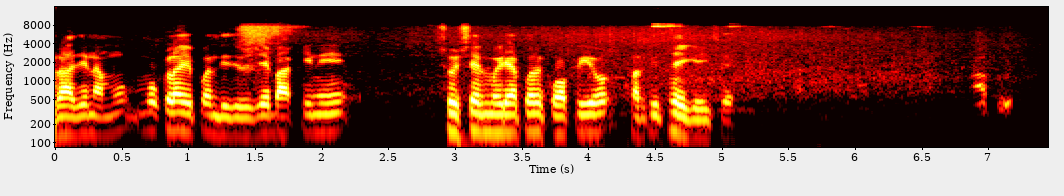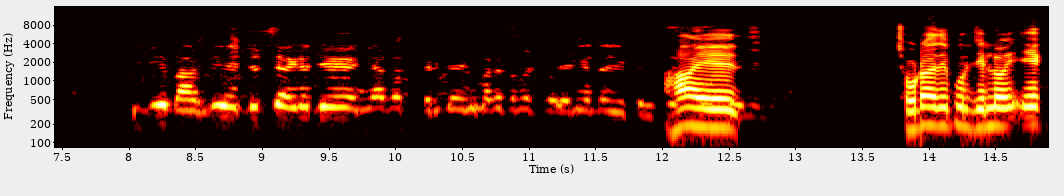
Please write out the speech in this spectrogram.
રાજીનામું મોકલાવી પણ દીધું છે. જે બાકીની સોશિયલ મીડિયા પર કોપીઓ ફરતી થઈ ગઈ છે. હા, એ- છોટાઉદેપુર જિલ્લો એક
